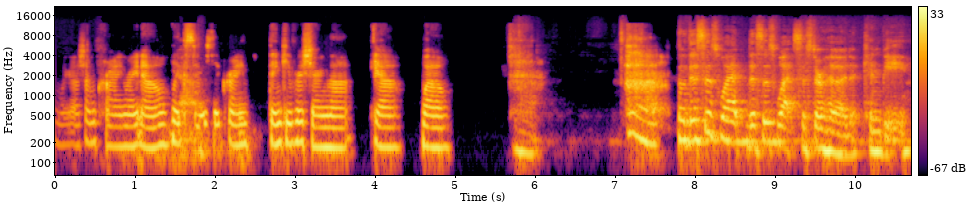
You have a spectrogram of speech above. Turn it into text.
Oh my gosh, I'm crying right now. Like yeah. seriously crying. Thank you for sharing that. Yeah. Wow. So this is what this is what sisterhood can be,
